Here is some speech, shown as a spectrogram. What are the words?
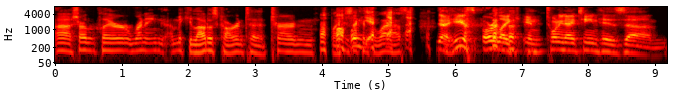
uh Charles Leclerc running Niki Lauda's car into turn like Oh, second yeah. to last. Yeah, he is, or like in 2019, his um,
